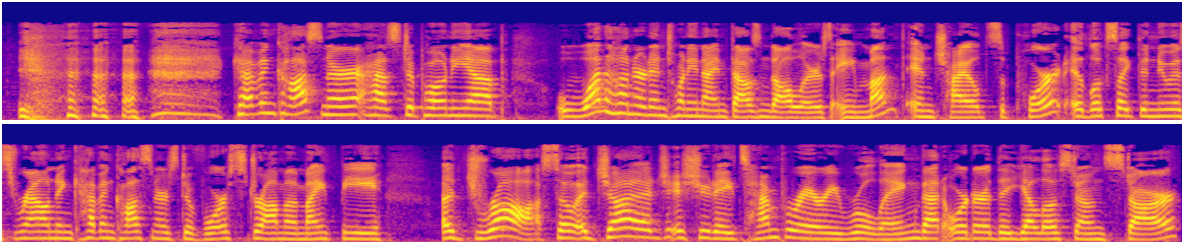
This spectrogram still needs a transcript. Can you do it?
Kevin Costner has to pony up $129,000 a month in child support. It looks like the newest round in Kevin Costner's divorce drama might be a draw. So, a judge issued a temporary ruling that ordered the Yellowstone star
